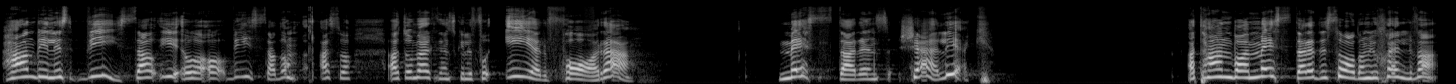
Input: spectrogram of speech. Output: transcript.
han ville visa, och, e- och, visa dem alltså, att de verkligen skulle få erfara Mästarens kärlek. Att han var en mästare, det sa de ju själva.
